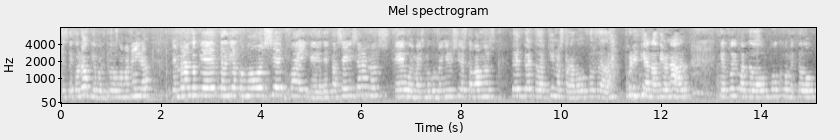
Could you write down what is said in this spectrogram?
este coloquio, por decirlo de unha maneira, Lembrando que tal día como hoxe fai eh, 16 anos, eu e máis meu compañero Xio estábamos ben perto aquí nos calabouzos da Policía Nacional que foi cando un pouco comezou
